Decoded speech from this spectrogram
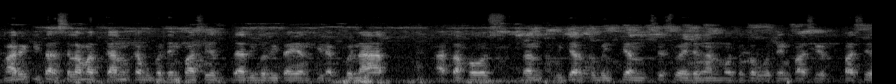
Mari kita selamatkan Kabupaten Pasir dari berita yang tidak benar atau hoax dan ujar kebencian sesuai dengan moto Kabupaten Pasir. Pasir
